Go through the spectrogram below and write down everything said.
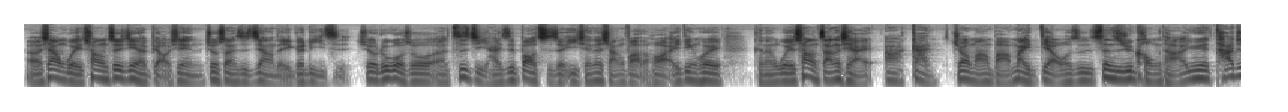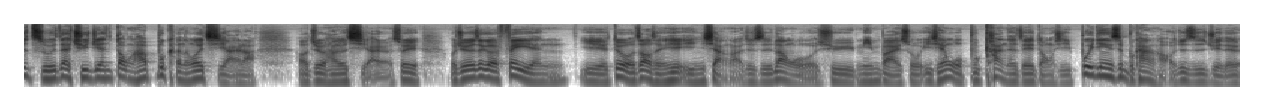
呃，像伟创最近的表现，就算是这样的一个例子。就如果说呃自己还是抱持着以前的想法的话，一定会可能伟创涨起来啊，干就要马上把它卖掉，或者甚至去空它，因为它就只会在区间动，它不可能会起来了。然后结果它就起来了。所以我觉得这个肺炎也对我造成一些影响啊，就是让我去明白说，以前我不看的这些东西，不一定是不看好，就只是觉得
